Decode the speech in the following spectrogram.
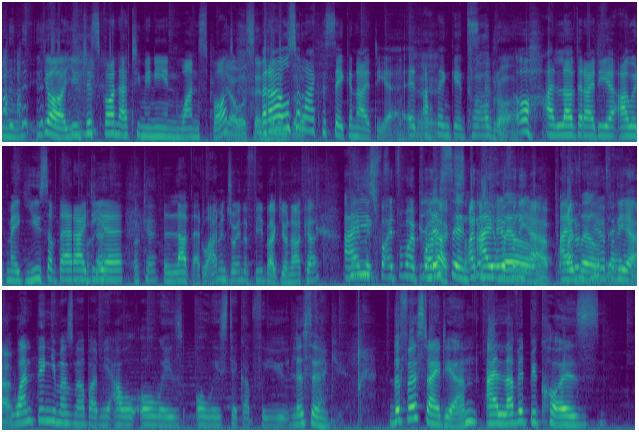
yeah, you just can't have too many in one spot. Yeah, we'll send but I also Zille. like the second idea. It, I Okay. think it's. Uh, Klabra. oh, I love that idea. I would make use of that idea. okay. okay. Love that one. I'm enjoying the feedback, Yonaka. I'm Please fight for my products. Listen, I don't I care will. for the app. I, don't will. care for the app. One thing you must know about me, I will always, always stick up for you. Listen, Thank you. the first idea, I love it because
